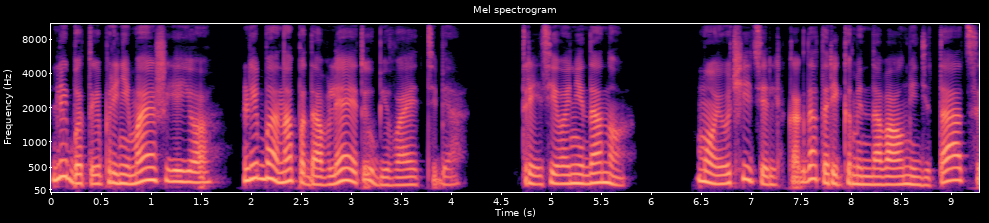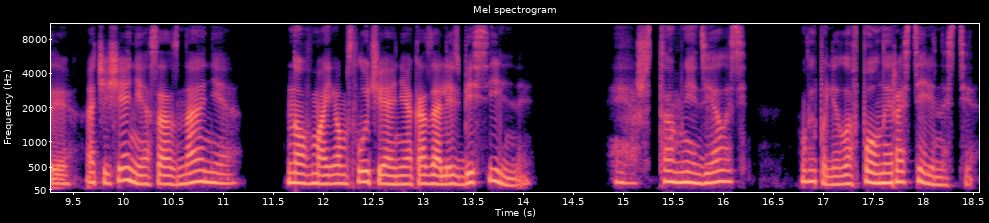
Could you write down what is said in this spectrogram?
Либо ты принимаешь ее, либо она подавляет и убивает тебя. Третьего не дано. Мой учитель когда-то рекомендовал медитации, очищение сознания, но в моем случае они оказались бессильны. «И что мне делать?» — выпалила в полной растерянности.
